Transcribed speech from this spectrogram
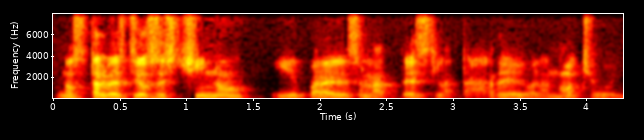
no sé, tal vez Dios es chino y para él es, en la, es la tarde o la noche, güey.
